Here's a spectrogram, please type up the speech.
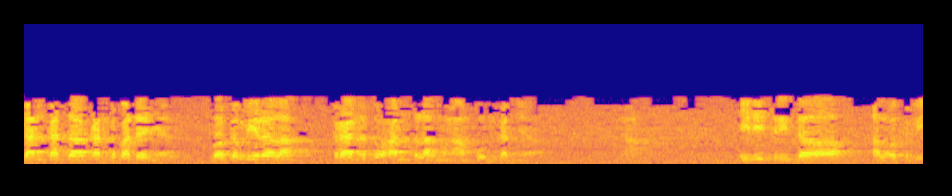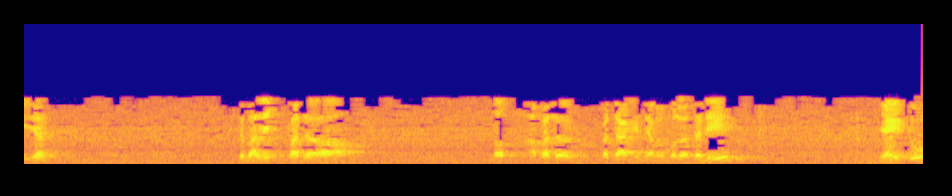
Dan katakan kepadanya, bergembiralah kerana Tuhan telah mengampunkannya. Ini cerita Al-Utbi ya. Kebalik pada pada petang yang bermula tadi yaitu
